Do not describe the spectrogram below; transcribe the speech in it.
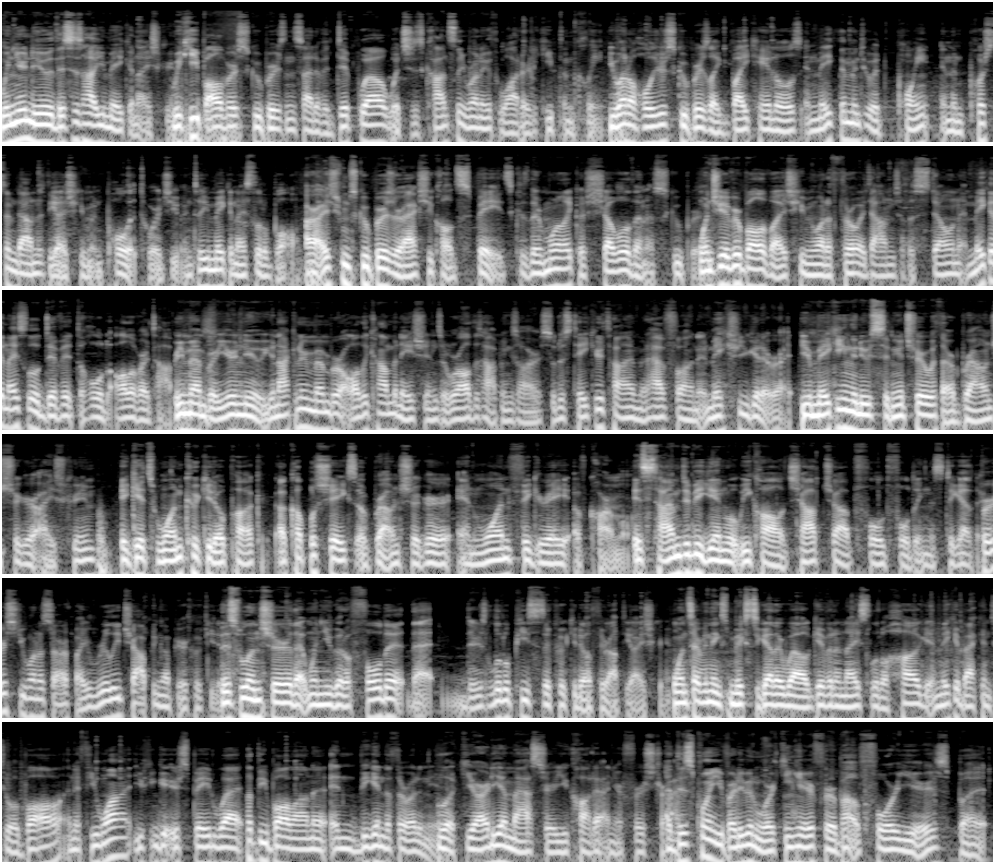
When you're new, this is how you make an ice cream. We keep all of our scoopers inside of a dip well, which is constantly running with water to keep them clean. You want to hold your scoopers like bike handles and make them into a point and then push them down into the ice cream and pull it towards you until you make a nice little ball. Our ice cream scoopers are actually called spades because they're more like a shovel than a scooper. Once you have your ball of ice cream, you want to throw it down into the stone and make a nice little divot to hold all of our toppings. Remember, you're new. You're not going to remember all the combinations or where all the toppings are, so just take your time and have fun and make sure you get it right. You're making the new signature with our brown sugar ice cream. It gets one cookie dough puck, a couple shakes of brown sugar, and one figure eight of caramel. It's time to begin what we call chop chop fold folding this together. First, you want to start by really chopping up your cookie dough. This will ensure that when you go to fold it, that there's little pieces of cookie dough throughout the ice cream. Once everything's mixed together well, give it a nice little hug and make it back into a ball. And if you want, you can get your spade wet, put the ball on it, and begin to throw it in the air. Look, you're already a master. You caught it on your first try. At this point, you've already been working here for about four years, but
